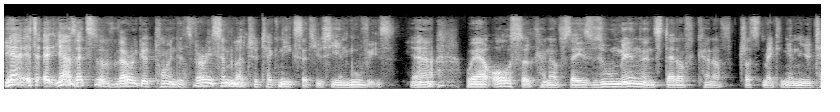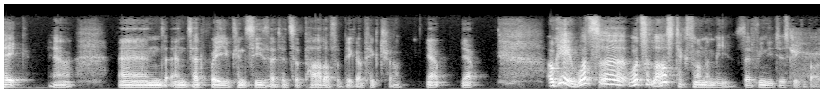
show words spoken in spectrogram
yeah, it's uh, yeah. That's a very good point. It's very similar to techniques that you see in movies. Yeah, where also kind of they zoom in instead of kind of just making a new take. Yeah, and and that way you can see that it's a part of a bigger picture. Yeah, yeah. Okay, what's uh what's the last taxonomy that we need to speak about?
